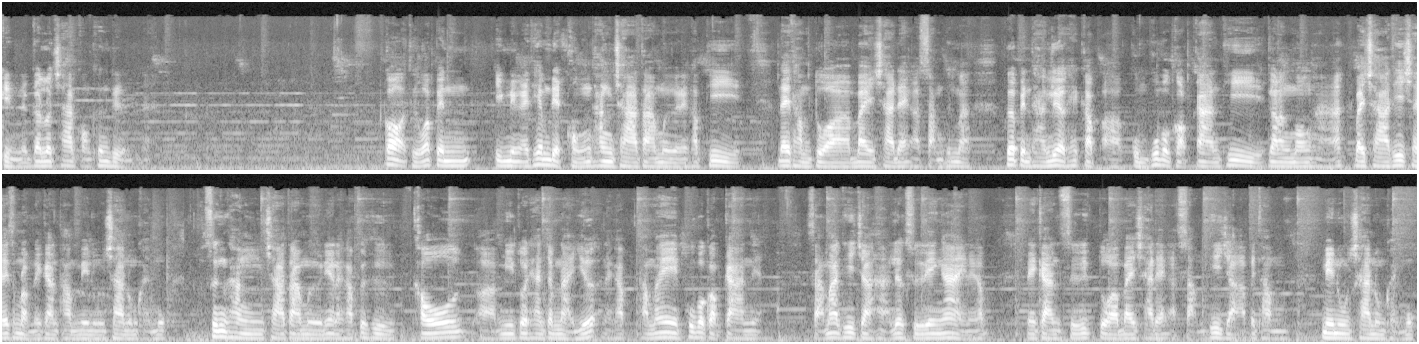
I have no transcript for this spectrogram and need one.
กลิ่นแล้วก็รสชาติของเครื่องดื่มนะ ก็ถือว่าเป็นอีกหนึ่งไอเทมเด็ดของทางชาตรามือนะครับที่ได้ทำตัวใบชาแดงอัสสัมขึ้นมา เพื่อเป็นทางเลือกให้กับกลุ่มผู้ประกอบการที่กำลังมองหาใบชาที่ใช้สำหรับในการทำเมนูชานมไข่มุก ซึ่งทางชาตามือเนี่ยนะครับก็คือเขาอ่ามีตัวแทนจำหน่ายเยอะนะครับทำให้ผู้ประกอบการเนี่ยสามารถที่จะหาเลือกซื้อได้ง่ายนะครับในการซื้อตัวใบชาแดงอัดสำที่จะเอาไปทำเมนูชานมไข่มุก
